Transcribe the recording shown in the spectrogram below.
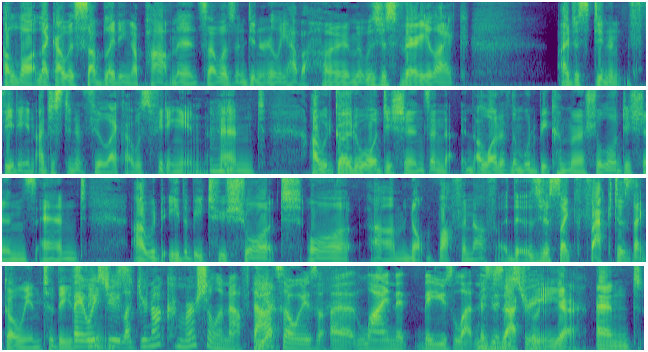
a lot. Like I was subletting apartments. I wasn't didn't really have a home. It was just very like I just didn't fit in. I just didn't feel like I was fitting in. Mm-hmm. And I would go to auditions, and a lot of them would be commercial auditions, and I would either be too short or um, not buff enough. There's just like factors that go into these. They always things. do like you're not commercial enough. That's Yeah. always a line that they use a lot in this exactly industry. yeah and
